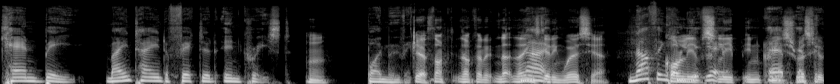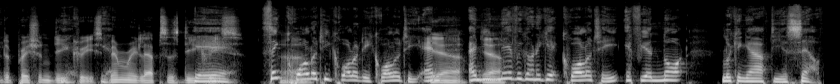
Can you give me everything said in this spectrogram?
can be maintained, affected, increased Hmm. by moving. Yeah, it's not not going to. Nothing's No. getting worse here. Nothing. Quality get- of yeah, sleep increase, risk of depression decrease, yeah. memory lapses Yeah. decrease. Think quality, quality, quality, and Yeah, and you're yeah. never going to get quality if you're not looking after yourself.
